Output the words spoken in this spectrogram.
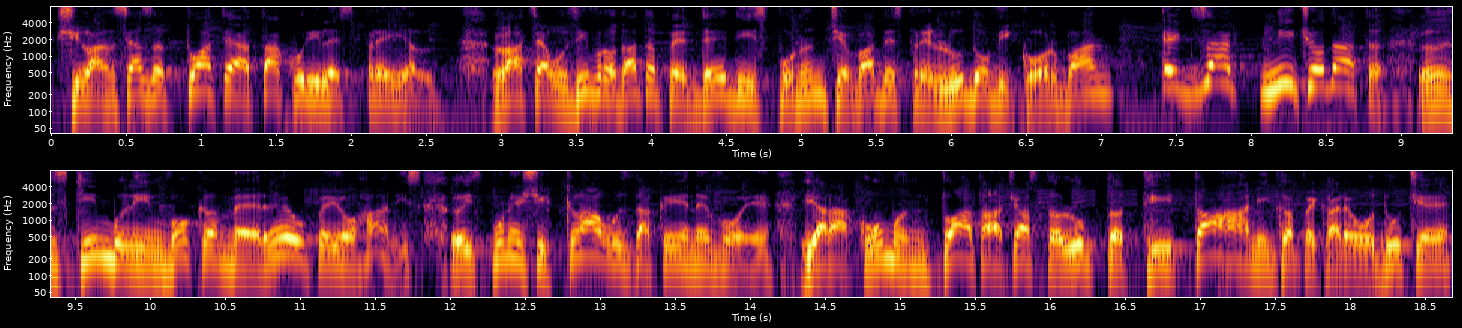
și lansează toate atacurile spre el L-ați auzit vreodată pe Dedi spunând ceva despre Ludovic Orban? Exact, niciodată. În schimb îl invocă mereu pe Iohannis. Îi spune și Claus dacă e nevoie. Iar acum, în toată această luptă luptă titanică pe care o duce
